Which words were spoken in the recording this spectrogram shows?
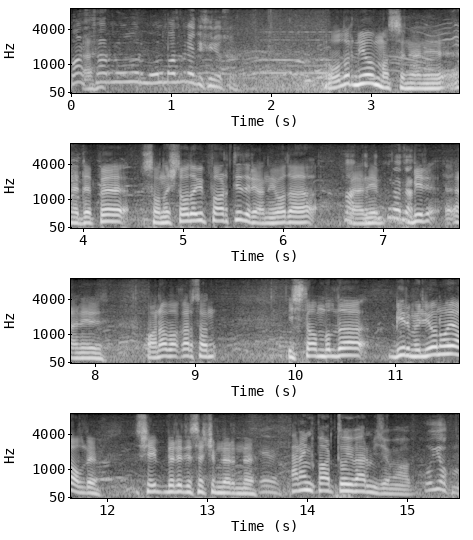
Başarılı olur mu olmaz mı ne düşünüyorsun? Olur niye olmasın yani HDP sonuçta o da bir partidir yani o da Hakikaten yani kuracak. bir yani ona bakarsan İstanbul'da 1 milyon oy aldı şey belediye seçimlerinde. Herhangi partiye oy vermeyeceğim abi. O yok mu?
